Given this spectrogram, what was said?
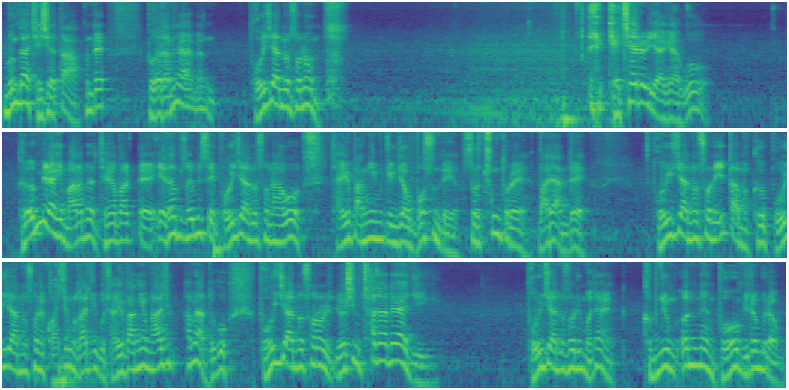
뭔가 제시했다. 근데 뭐가 다르냐 하면 보이지 않는 손은 개체를 이야기하고 그 엄밀하게 말하면 제가 볼때 에덤 서비스에 보이지 않는 손하고 자유방임 경제하고 못 쓴대요. 서로 충돌해. 말이 안 돼. 보이지 않는 손이 있다면 그 보이지 않는 손에 관심을 가지고 자유방임을 하면 안 되고 보이지 않는 손을 열심히 찾아내야지. 보이지 않는 손이 뭐냐? 금융, 은행, 보험 이런 거라고.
